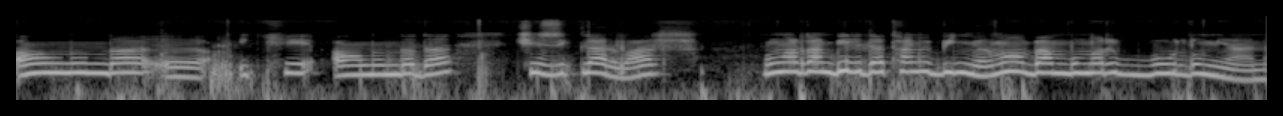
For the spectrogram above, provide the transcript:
alnında e, iki alnında da çizikler var. Bunlardan biri detay mı bilmiyorum ama ben bunları buldum yani.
